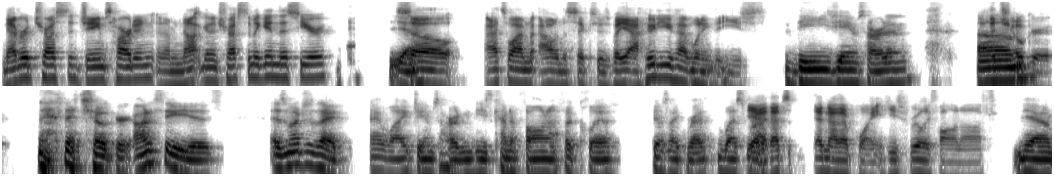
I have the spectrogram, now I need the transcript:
Never trusted James Harden, and I'm not going to trust him again this year. Yeah. So that's why I'm out on the Sixers. But yeah, who do you have winning the East? the James Harden. The Um, choker. that choker. Honestly, he is. As much as I I like James Harden, he's kind of fallen off a cliff, just like Westbrook. Yeah, that's another point. He's really fallen off. yeah.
